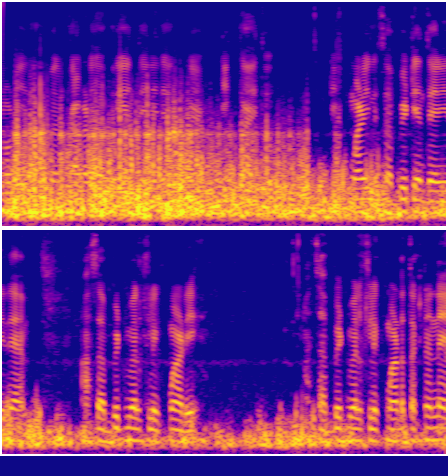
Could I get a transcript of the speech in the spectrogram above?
ನೋಡಿ ಇದಾದ್ಮೇಲೆ ಕೆಳಗಡೆ ಅಗ್ರಿ ಅಂತ ಏನಿದೆ ಅದಕ್ಕೆ ಟಿಕ್ ಆಯಿತು ಟಿಕ್ ಮಾಡಿ ಇಲ್ಲಿ ಸಬ್ಮಿಟ್ ಅಂತ ಏನಿದೆ, ಆ ಸಬ್ಮಿಟ್ ಮೇಲೆ ಕ್ಲಿಕ್ ಮಾಡಿ. ಸಬ್ಮಿಟ್ ಮೇಲೆ ಕ್ಲಿಕ್ ಮಾಡಿದ ತಕ್ಷಣವೇ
